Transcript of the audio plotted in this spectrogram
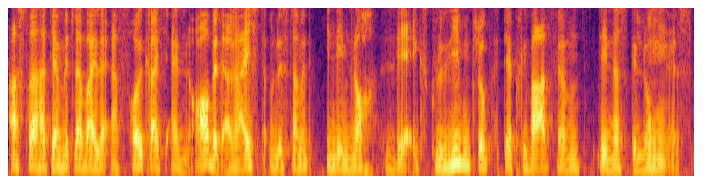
Astra hat ja mittlerweile erfolgreich einen Orbit erreicht und ist damit in dem noch sehr exklusiven Club der Privatfirmen, denen das gelungen ist.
